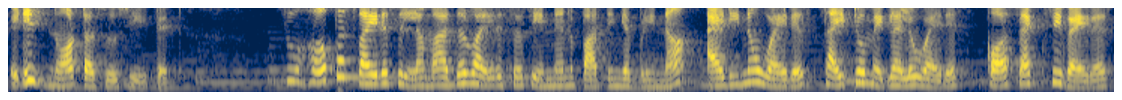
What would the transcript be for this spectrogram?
it is not associated so herpes virus இல்லாமல் அதர் வைரஸஸ் என்னென்னு பார்த்தீங்க அப்படின்னா adenovirus cytomegalovirus coxsackie virus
